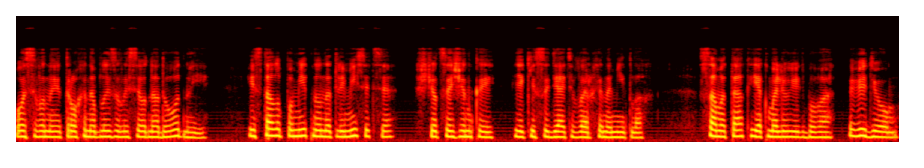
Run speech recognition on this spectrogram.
Ось вони трохи наблизилися одна до одної, і стало помітно на тлі місяця, що це жінки, які сидять верхи на мітлах, саме так, як малюють, бува, відьом.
